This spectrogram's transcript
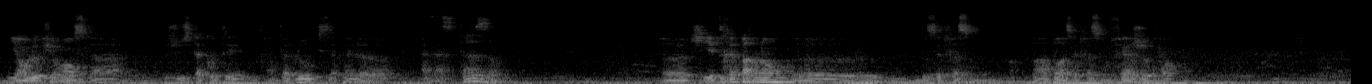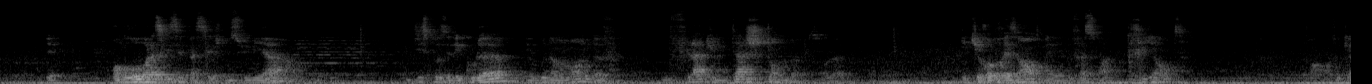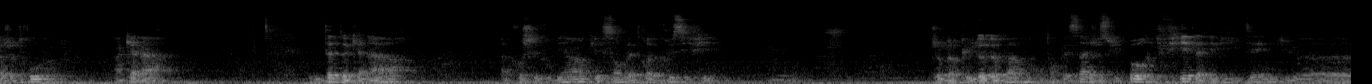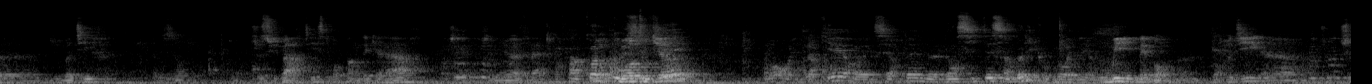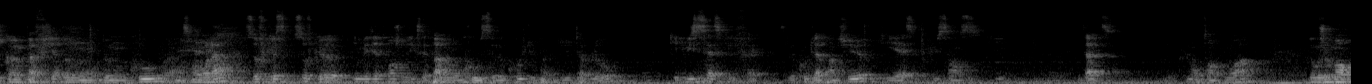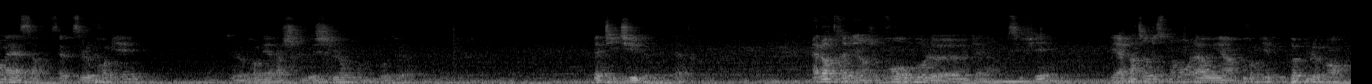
il y a en l'occurrence là, juste à côté, un tableau qui s'appelle euh, Anastase, qui est très parlant de cette façon, par rapport à cette façon de faire, je crois. En gros, voilà ce qui s'est passé. Je me suis mis à disposer des couleurs, et au bout d'un moment, une, flaque, une tache tombe. Et qui représente, mais de façon criante, enfin, en tout cas je trouve, un canard. Une tête de canard, accrochez-vous bien, qui semble être crucifiée. Je me recule de deux pas pour contempler ça et je suis horrifié de la débilité du, euh, du motif. Disons, je ne suis pas artiste pour peindre des canards, j'ai mieux à faire. Enfin, quoi Ou en tout cas, bon, ils acquièrent une certaine densité symbolique, on pourrait dire. Oui, mais bon, je me euh, je, ne suis quand même pas fier de mon, de mon coup à ce moment-là, sauf que, sauf que immédiatement je me dis que c'est pas mon coup, c'est le coup du, tableau, qui lui sait ce qu'il fait. C'est le coup de la peinture qui est cette puissance qui date de plus longtemps que moi. Donc je m'en remets à ça. C'est le premier, c'est le premier échelon au niveau d'attitude. Alors très bien, je prends au mot le canard crucifié, et à partir de ce moment-là où il y a un premier peuplement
